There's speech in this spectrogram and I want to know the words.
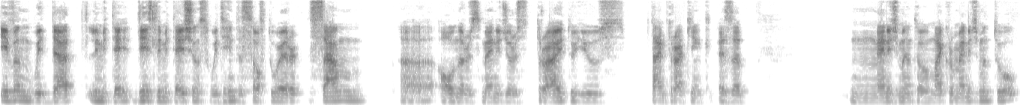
even with that limita- these limitations within the software, some uh, owners, managers try to use time tracking as a management or micromanagement tool.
